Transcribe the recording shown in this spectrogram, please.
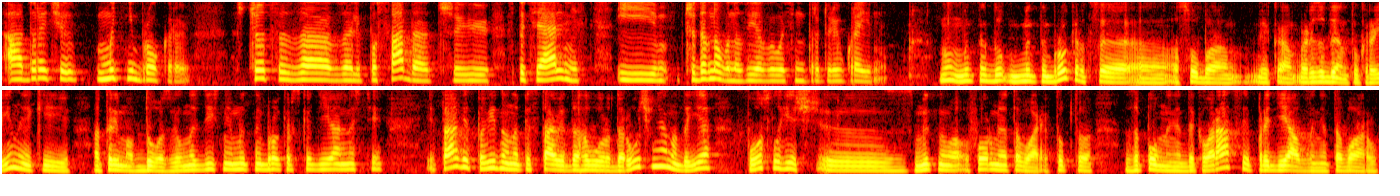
А до речі, митні брокери. Що це за взагалі посада чи спеціальність, і чи давно вона з'явилася на території України? Ну, митний, митний брокер це е, особа, яка резидент України, який отримав дозвіл на здійснення митної брокерської діяльності, і та відповідно на підставі договору доручення надає послуги е, з митного оформлення товарів, тобто заповнення декларації, пред'явлення товару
